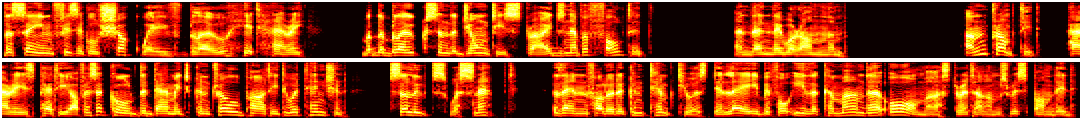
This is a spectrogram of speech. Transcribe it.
The same physical shockwave blow hit Harry, but the bloke's and the jaunty's strides never faltered. And then they were on them. Unprompted, Harry's petty officer called the damage control party to attention. Salutes were snapped. Then followed a contemptuous delay before either commander or master at arms responded.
